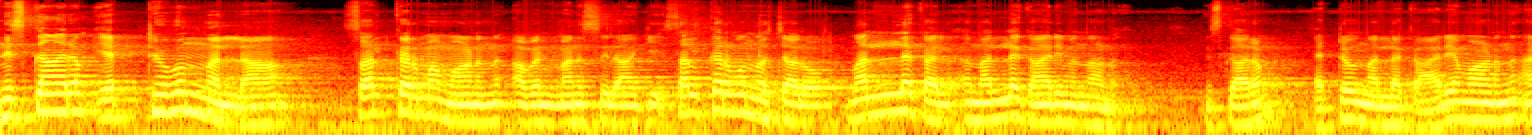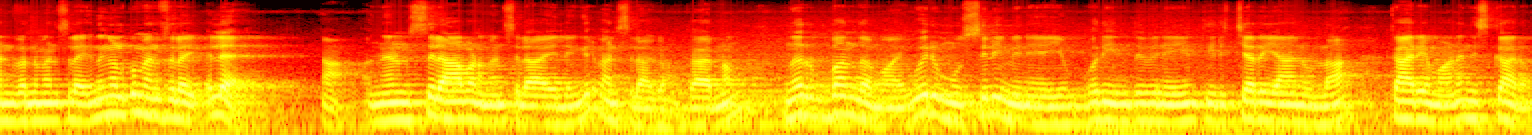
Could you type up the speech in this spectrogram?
നിസ്കാരം ഏറ്റവും നല്ല സൽക്കർമ്മമാണെന്ന് അവൻ മനസ്സിലാക്കി. സൽക്കർമ്മം എന്ന് വെച്ചാലോ നല്ല കൽ നല്ല കാര്യമെന്നാണ് നിസ്കാരം ഏറ്റവും നല്ല കാര്യമാണെന്ന് അൻവറിന് മനസ്സിലായി. നിങ്ങൾക്കും മനസ്സിലായി അല്ലേ? ആ മനസ്സിലാവണം മനസ്സിലായില്ലെങ്കിൽ മനസ്സിലാക്കണം. കാരണം നിർബന്ധമായി ഒരു മുസ്ലിമിനെയും ഒരു ഹിന്ദുവിനെയും തിരിച്ചറിയാനുള്ള കാര്യമാണ് നിസ്കാരം.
